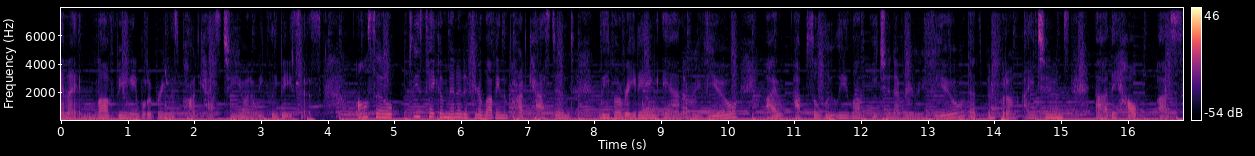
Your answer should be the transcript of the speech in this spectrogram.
and I love being able to bring this podcast to you on a weekly basis. Also, please take a minute if you're loving the podcast and leave a rating and a review. I absolutely love each and every review that's been put on iTunes. Uh, they help us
